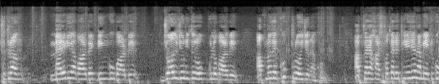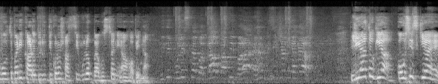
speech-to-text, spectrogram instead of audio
সুতরাং ম্যালেরিয়া বাড়বে ডেঙ্গু বাড়বে জলজনিত রোগগুলো বাড়বে আপনাদের খুব প্রয়োজন এখন আপনারা হাসপাতালে ফিরে যান আমি এটুকু বলতে পারি কারো বিরুদ্ধে কোনো শাস্তিমূলক ব্যবস্থা নেওয়া হবে না दीदी पुलिस का बदलाव काफी बड़ा अहम डिसीजन लिया गया लिया तो किया कोशिश किया है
